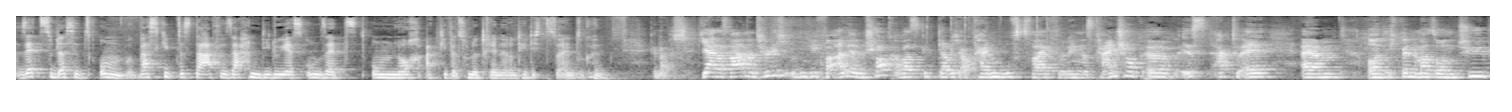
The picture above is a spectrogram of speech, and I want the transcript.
setzt du das jetzt um? Was gibt es da für Sachen, die du jetzt umsetzt, um noch aktiv als Hundetrainerin tätig sein zu können? Genau. Ja, das war natürlich irgendwie für alle ein Schock, aber es gibt, glaube ich, auch keinen Berufszweig, für den es kein Schock äh, ist aktuell. Ähm, und ich bin immer so ein Typ,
